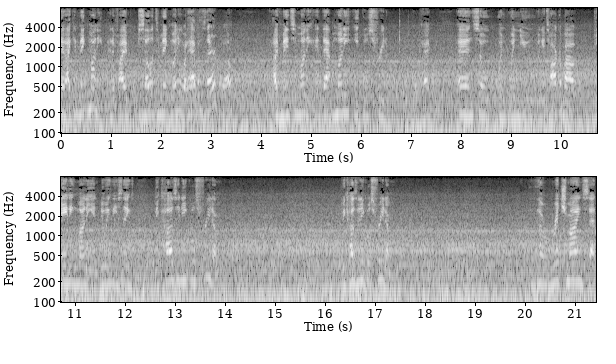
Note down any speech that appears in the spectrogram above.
and I can make money. And if I sell it to make money, what happens there? Well, I've made some money, and that money equals freedom. Okay? And so when, when you when you talk about gaining money and doing these things, because it equals freedom, because it equals freedom, the rich mindset,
